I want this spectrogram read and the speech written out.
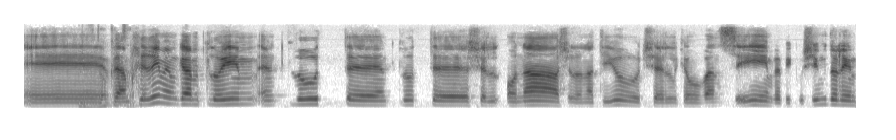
אה, והמחירים הם גם תלויים, הם תלות, אה, תלות של עונה, של עונתיות, של כמובן שיאים וביקושים גדולים.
